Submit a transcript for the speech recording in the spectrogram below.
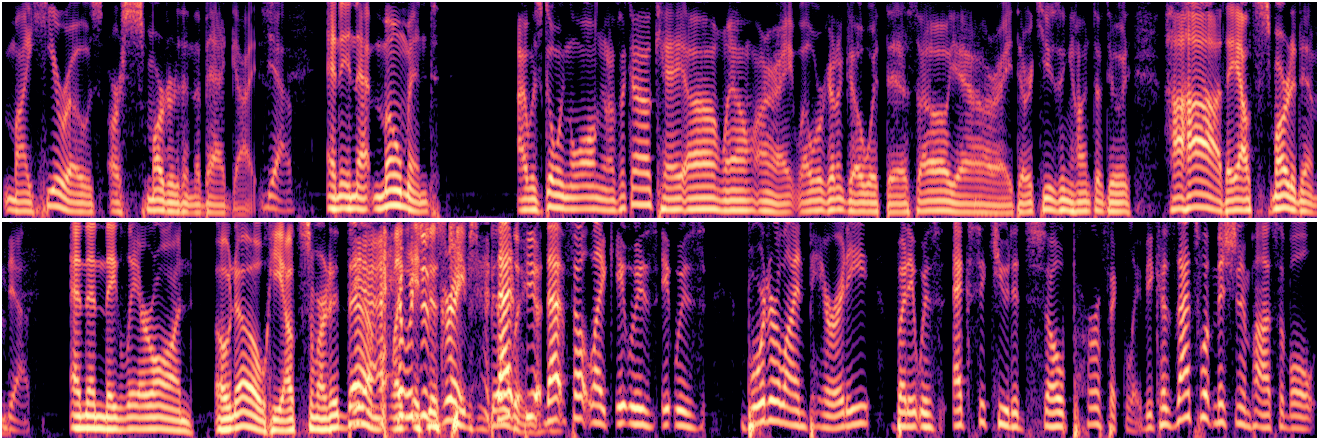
my heroes are smarter than the bad guys. Yeah. And in that moment, I was going along and I was like, okay, oh, well, all right. Well, we're going to go with this. Oh, yeah, all right. They're accusing Hunt of doing Ha ha, they outsmarted him. Yes. And then they layer on, oh no, he outsmarted them. Yeah, like which it is just great. keeps building. That feel, that felt like it was it was borderline parody, but it was executed so perfectly because that's what Mission Impossible.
